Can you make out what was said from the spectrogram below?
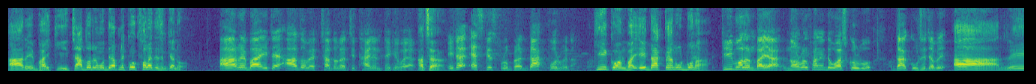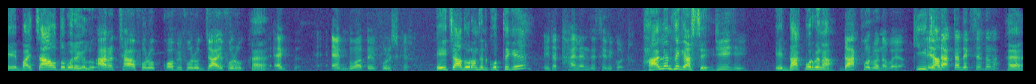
আরে ভাই কি চাদরের মধ্যে আপনি কোক ফালাইতেছেন কেন? আরে ভাই এটা আজব এক চাদর আছে থাইল্যান্ড থেকে ভাইয়া। আচ্ছা। এটা এসকেস প্রুফ দাগ পড়বে না। কি কোন ভাই এই দাগ তো এখন উঠবো না। কি বলেন ভাইয়া নর্মাল পানিতে ওয়াশ করব দাগ উঠে যাবে। আরে ভাই চাও তো পড়ে গেল। আর চা ফরুক কফি ফরুক যাই ফরুক হ্যাঁ। এক এক দোয়াতে পরিষ্কার। এই চাদর আনছেন কোত্থেকে? এটা থাইল্যান্ডের সিরিকট। থাইল্যান্ড থেকে আসছে? জি জি। এই দাগ পড়বে না। দাগ পড়বে না ভাইয়া। কি দাগটা দেখছেন না? হ্যাঁ।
